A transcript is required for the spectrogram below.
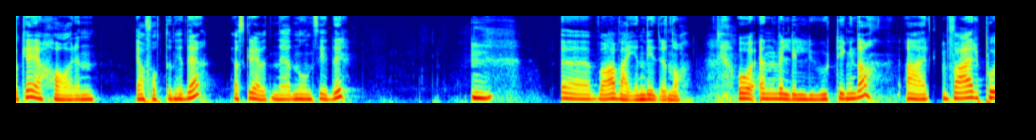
OK, jeg har, en, jeg har fått en idé. Jeg har skrevet ned noen sider. Mm. Uh, hva er veien videre nå? Og en veldig lur ting da, er vær på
